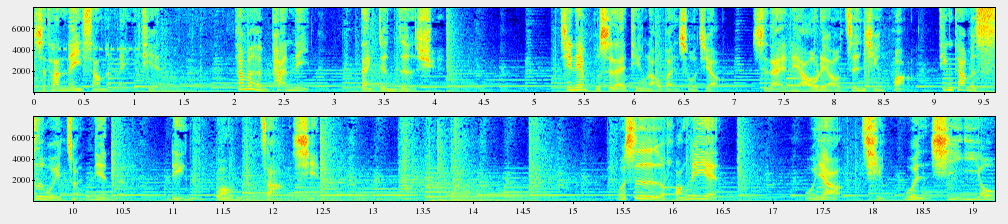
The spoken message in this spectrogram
是他内伤的每一天。他们很叛逆，但更热血。今天不是来听老板说教，是来聊聊真心话，听他们思维转念的灵光乍现。我是黄丽燕，我要请问 CEO。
